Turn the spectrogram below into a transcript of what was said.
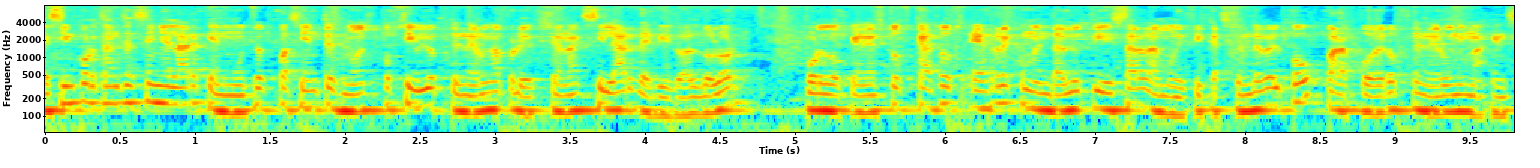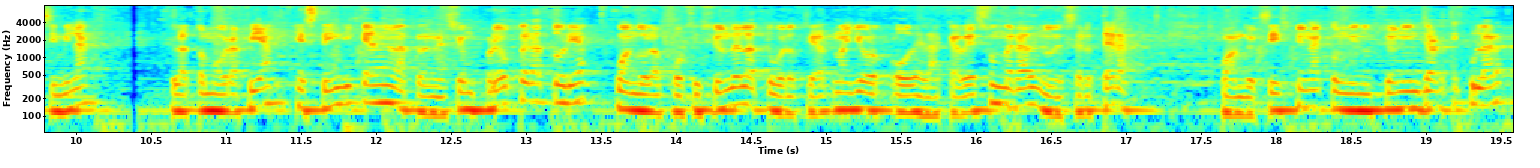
Es importante señalar que en muchos pacientes no es posible obtener una proyección axilar debido al dolor, por lo que en estos casos es recomendable utilizar la modificación de Belpo para poder obtener una imagen similar. La tomografía está indicada en la planeación preoperatoria cuando la posición de la tuberosidad mayor o de la cabeza humeral no es certera, cuando existe una conminución interarticular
